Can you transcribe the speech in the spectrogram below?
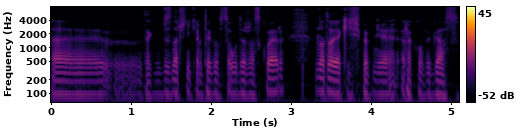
e, takim wyznacznikiem tego, w co uderza Square, no to jakiś pewnie rakowy gaz.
